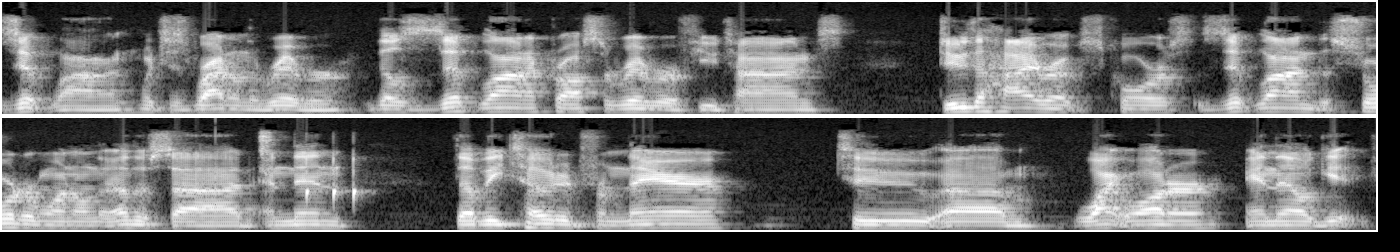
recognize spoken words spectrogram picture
zip line, which is right on the river. They'll zip line across the river a few times, do the high ropes course, zip line the shorter one on the other side, and then they'll be toted from there to um, Whitewater, and they'll get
